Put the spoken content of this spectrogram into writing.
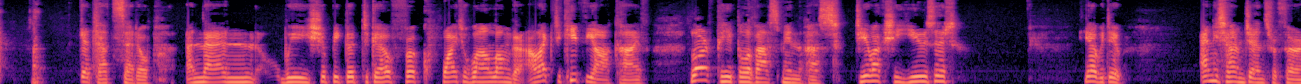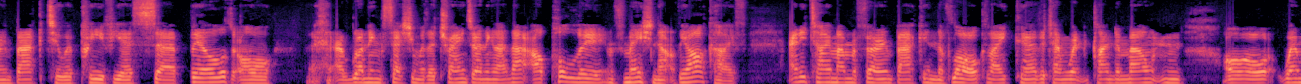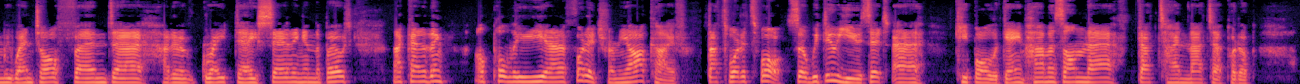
get that set up, and then we should be good to go for quite a while longer. I like to keep the archive. A lot of people have asked me in the past, do you actually use it? Yeah, we do. Anytime Jen's referring back to a previous uh, build or a running session with her trains or anything like that, I'll pull the information out of the archive. Anytime I'm referring back in the vlog, like uh, the time we went and climbed a mountain, or when we went off and uh, had a great day sailing in the boat, that kind of thing, I'll pull the uh, footage from the archive. That's what it's for. So we do use it. Uh, keep all the game hammers on there. That time that I put up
